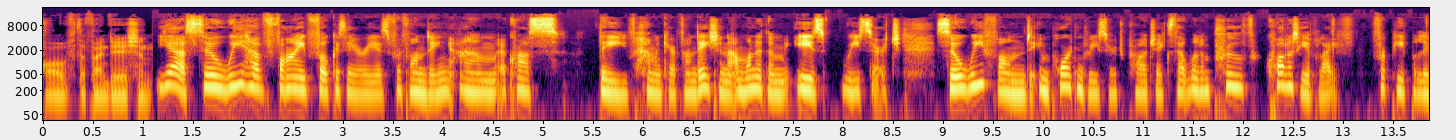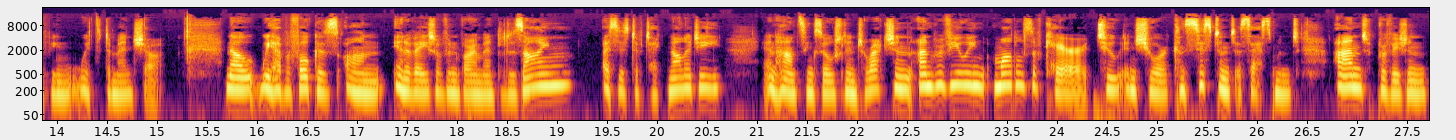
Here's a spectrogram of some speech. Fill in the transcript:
of the foundation. Yeah, so we have five focus areas for funding um, across the HammondCare Foundation, and one of them is research. So we fund important research projects that will improve quality of life for people living with dementia. Now, we have a focus on innovative environmental design, assistive technology, enhancing social interaction, and reviewing models of care to ensure consistent assessment and provision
